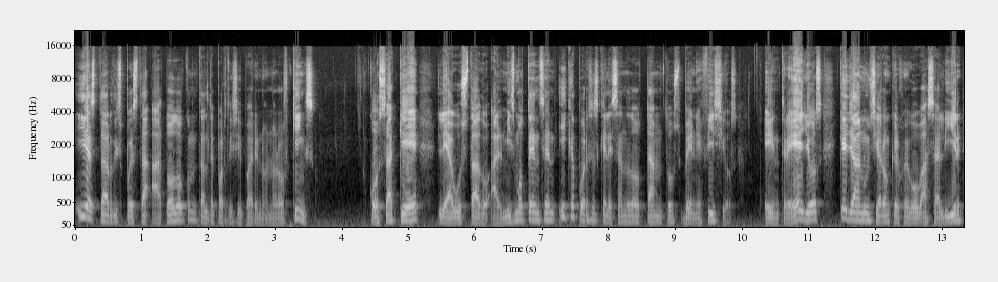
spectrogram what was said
y estar dispuesta a todo con tal de participar en Honor of Kings. Cosa que le ha gustado al mismo Tencent y que por eso es que les han dado tantos beneficios. Entre ellos que ya anunciaron que el juego va a salir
